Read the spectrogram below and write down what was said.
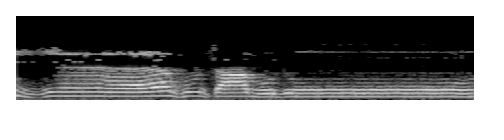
إياه تعبدون.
